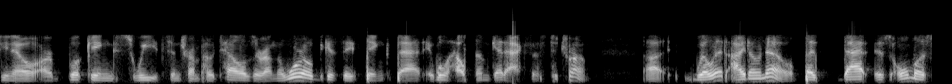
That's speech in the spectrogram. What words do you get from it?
you know, are booking suites in Trump hotels around the world because they think that it will help them get access to Trump. Uh, will it? I don't know, but that is almost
